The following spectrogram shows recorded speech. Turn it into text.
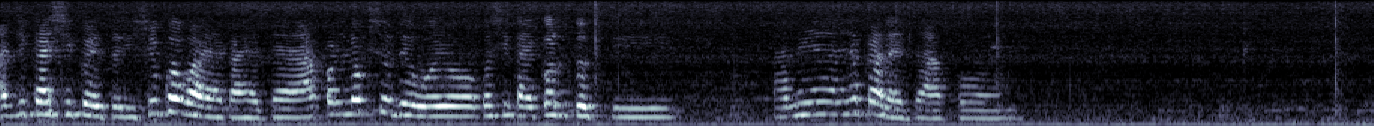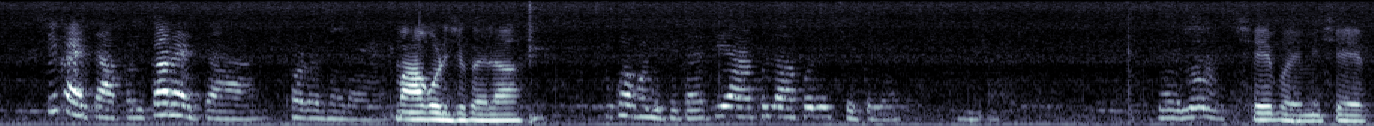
आजी काय तरी शिकव बाया काय ह्याच्या आपण लक्ष देऊ कशी काय करतो ती. आणि हे करायचं आपण. शिकायचं आपण करायचा थोडं थोडं. मा कोण शिकायला तुका कोणी शिकाय ती आपलं आपणच शिकलं. शेफ आहे मी शेफ.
